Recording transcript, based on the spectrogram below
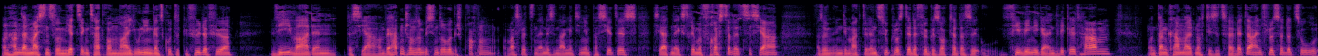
und haben dann meistens so im jetzigen Zeitraum Mai, Juni ein ganz gutes Gefühl dafür, wie war denn das Jahr? Und wir hatten schon so ein bisschen drüber gesprochen, was letzten Endes in Argentinien passiert ist. Sie hatten extreme Fröste letztes Jahr, also in dem aktuellen Zyklus, der dafür gesorgt hat, dass sie viel weniger entwickelt haben. Und dann kamen halt noch diese zwei Wettereinflüsse dazu,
